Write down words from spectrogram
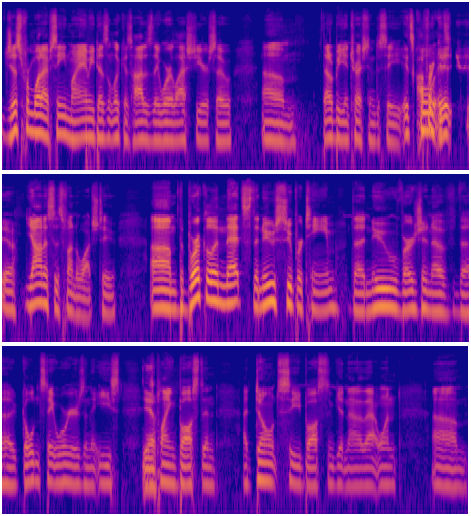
just from what I've seen, Miami doesn't look as hot as they were last year. So. Um, That'll be interesting to see. It's I cool. forget. It's- Yeah. Giannis is fun to watch too. Um, the Brooklyn Nets, the new super team, the new version of the Golden State Warriors in the East, Yeah. is playing Boston. I don't see Boston getting out of that one. Um,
